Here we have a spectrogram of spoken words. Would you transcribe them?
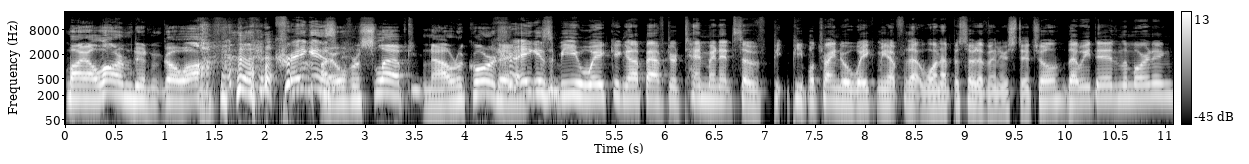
my alarm didn't go off. Craig is I overslept. Now recording." Craig is me waking up after ten minutes of pe- people trying to wake me up for that one episode of Interstitial that we did in the morning.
